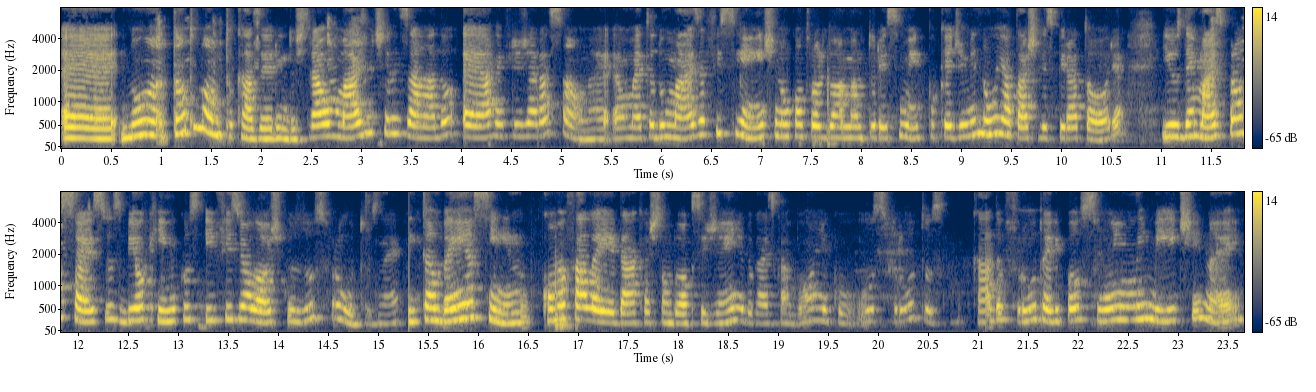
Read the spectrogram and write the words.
É, no, tanto no âmbito caseiro e industrial, o mais utilizado é a refrigeração, né? É o método mais eficiente no controle do amadurecimento, porque diminui a taxa respiratória e os demais processos bioquímicos e fisiológicos dos frutos, né? E também, assim, como eu falei da questão do oxigênio, do gás carbônico, os frutos, cada fruto, ele possui um limite, né?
